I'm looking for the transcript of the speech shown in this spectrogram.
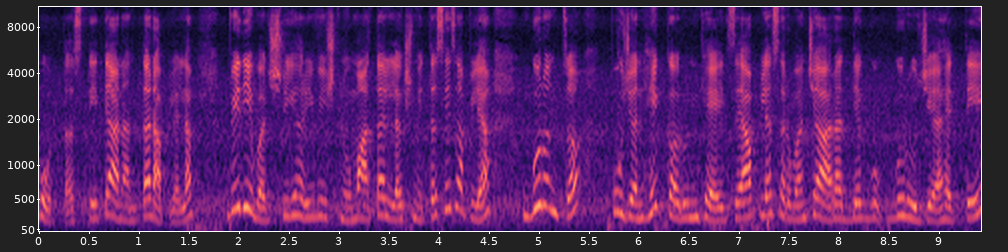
होत असते. त्यानंतर आपल्याला विधिवत श्री हरी विष्णू माता लक्ष्मी तसेच आपल्या गुरूंचं पूजन हे करून घ्यायचं आहे. आपल्या सर्वांचे आराध्य गु गुरु जे आहेत ते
